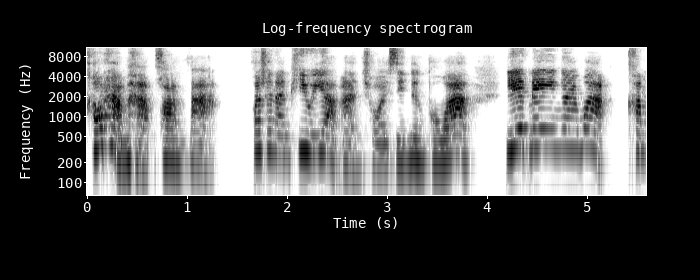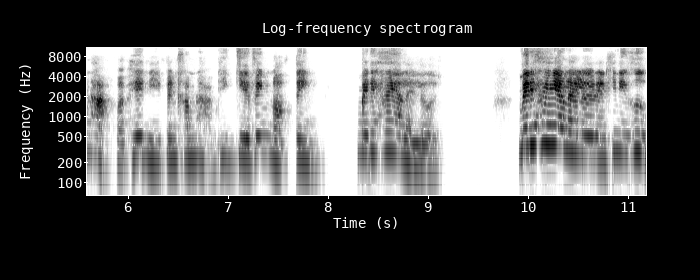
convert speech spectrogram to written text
เขาถามหาความต่าง เพราะฉะนั้นพี่วิอยากอ่าน choice นิดนึง เพราะว่าเรียกได้ง่ายๆว่าคำถามประเภทนี้เป็นคำถามที่ giving nothing ไม่ได้ให้อะไรเลย ไม่ได้ให้อะไรเลยในที่นี้คือ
